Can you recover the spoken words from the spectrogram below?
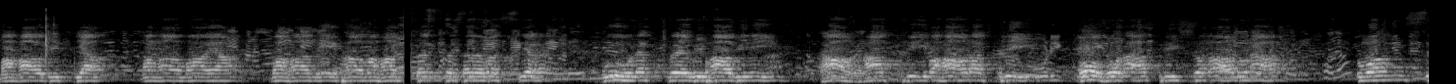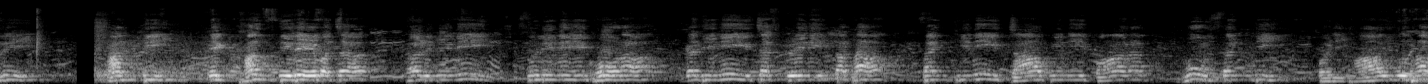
महाविद्या, महामाया, महामेधा, महासन्त सर्वस्य पूर्णत्व विभाविनी रात्रि महारात्रि, मोहोरात्रि श्रदारुणा त्वं श्री शान्ति इग्धन्तिरेव च, खड्गिनी सुरिणी घोरा गदिनी, चक्रिणी तथा संखिनी चापिनी पाण भूसण्डी परिधायुधा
